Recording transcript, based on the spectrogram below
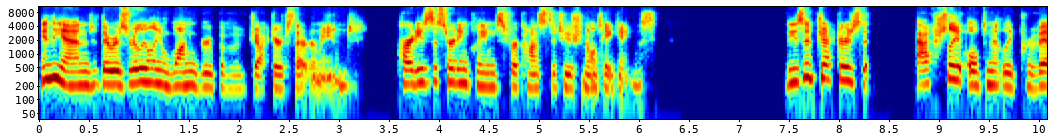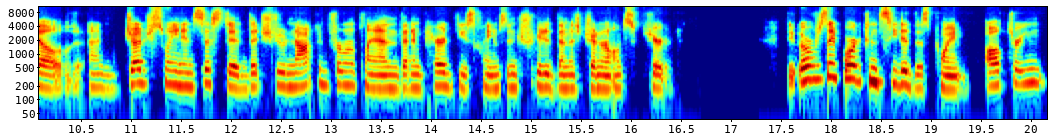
In the end, there was really only one group of objectors that remained parties asserting claims for constitutional takings. These objectors actually ultimately prevailed, and Judge Swain insisted that she would not confirm a plan that impaired these claims and treated them as general and unsecured. The Oversight Board conceded this point, altering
